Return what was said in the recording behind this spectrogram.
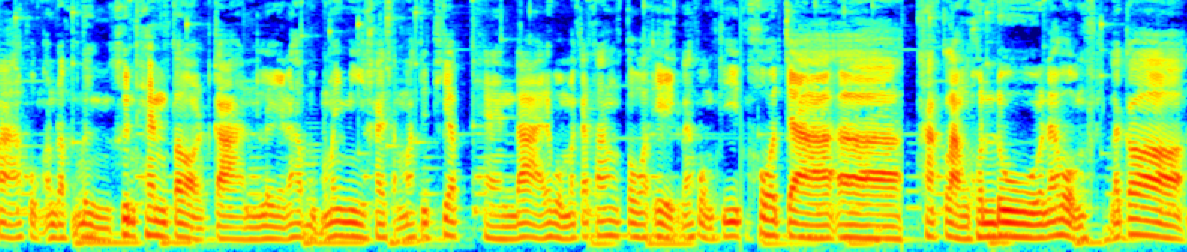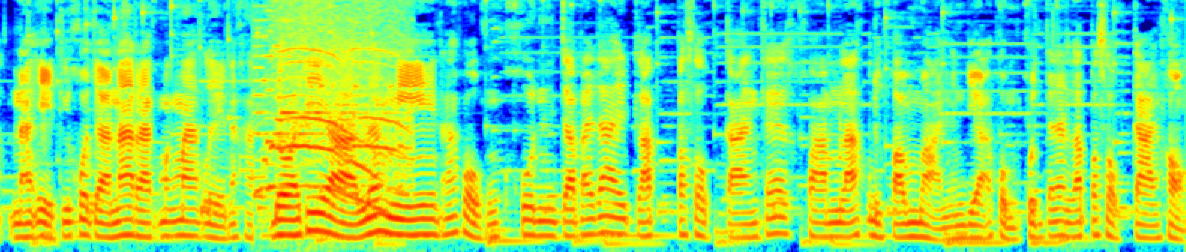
มากๆ ผมอันดับหนึ่งขึ้นแท่นตลอดการเลยนะครับผมไม่มีใครสามารถที่เทียบแทนได้นะผมแม้กระทั่งตัวเอกนะผมที่โคตรจะเอ่อหักหลังคนดูนะผมแล้วก็นางเอกที่โคตรจะน่ารักมาก ๆเลยนะครับ โดยที่เรื่องนี้นะผมคุณจะไม่ได้รับประสบการณ์แค่ความรักหรือความหวานอย่างเดียวผมคุณจะได้รับประสบการณ์ของ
